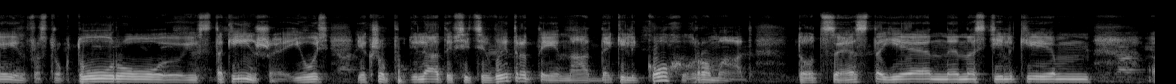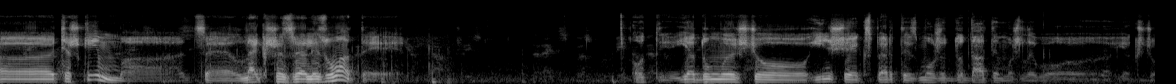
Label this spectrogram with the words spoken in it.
інфраструктуру і все таке інше. І ось, якщо поділяти всі ці витрати на декількох громад, то це стає не настільки е, тяжким, це легше зреалізувати. От я думаю, що інші експерти зможуть додати, можливо, якщо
